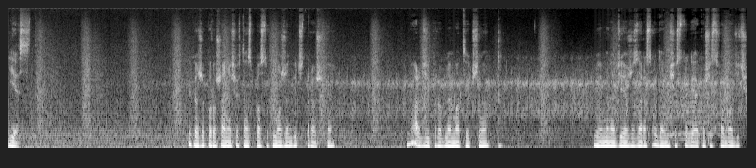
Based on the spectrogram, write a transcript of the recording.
Jest. Tylko, że poruszanie się w ten sposób może być troszkę bardziej problematyczne. Miejmy nadzieję, że zaraz uda mi się z tego jakoś oswobodzić.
